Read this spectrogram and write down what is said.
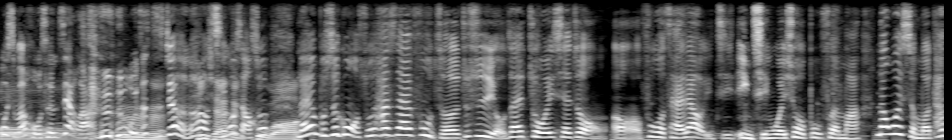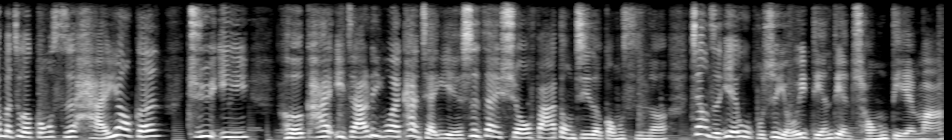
为什么要吼成这样啦？我就直接很好奇，我想说，莱恩不是跟我说他是在负责就。就是有在做一些这种呃复合材料以及引擎维修的部分吗？那为什么他们这个公司还要跟 GE 合开一家另外看起来也是在修发动机的公司呢？这样子业务不是有一点点重叠吗？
